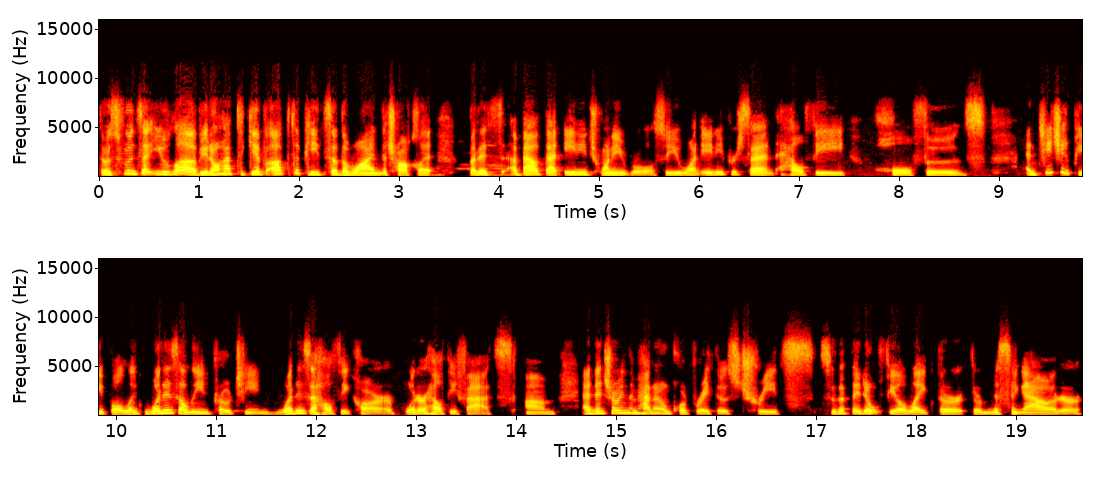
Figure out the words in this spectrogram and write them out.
those foods that you love. You don't have to give up the pizza, the wine, the chocolate, but it's about that 80 20 rule. So you want 80% healthy, whole foods and teaching people like what is a lean protein? What is a healthy carb? What are healthy fats? Um, and then showing them how to incorporate those treats so that they don't feel like they're they're missing out or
